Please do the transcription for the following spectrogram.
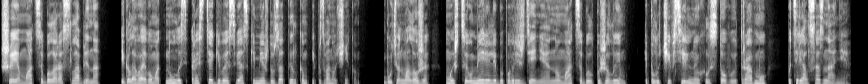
Шея Матцы была расслаблена, и голова его мотнулась, растягивая связки между затылком и позвоночником. Будь он моложе, мышцы умерили бы повреждения, но Матца был пожилым и, получив сильную хлыстовую травму, потерял сознание.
